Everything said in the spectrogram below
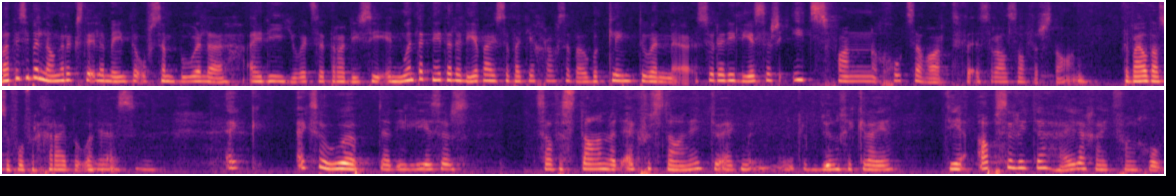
Wat is die belangrikste elemente of simbole uit die Joodse tradisie en moontlik net hulle wat jy graag wou beklemtoon uh, sodat die lesers iets van God se hart vir Israel sal verstaan terwyl daar soveel vergrype ook ja, is. Ja. Ek ek sou hoop dat die lesers zal verstaan wat ik verstaan heb toen ik me te doen gekregen. Die absolute heiligheid van God.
